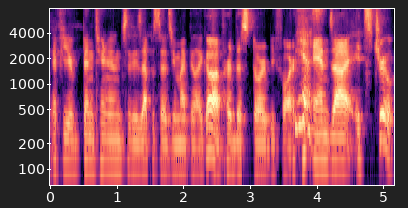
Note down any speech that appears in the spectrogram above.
if you've been tuning into these episodes, you might be like, oh, I've heard this story before, yes. and uh, it's true.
